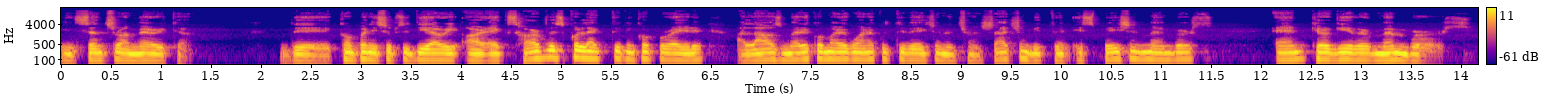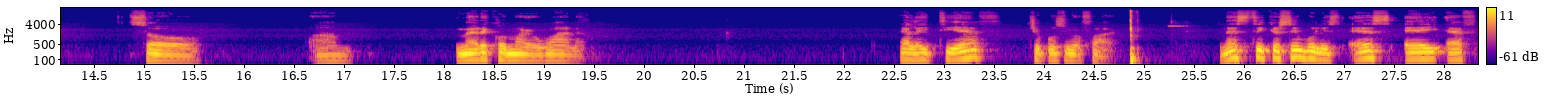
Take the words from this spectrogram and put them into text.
in Central America. The company subsidiary RX Harvest Collective Incorporated allows medical marijuana cultivation and transaction between its patient members and caregiver members. So, um, medical marijuana. LATF 0005. Next ticker symbol is SAFS.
